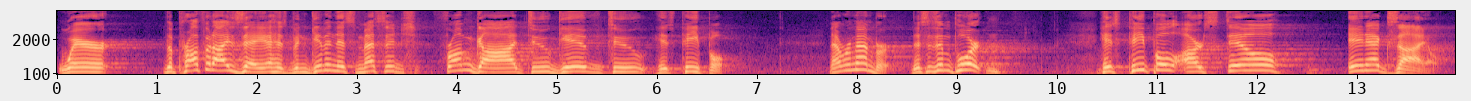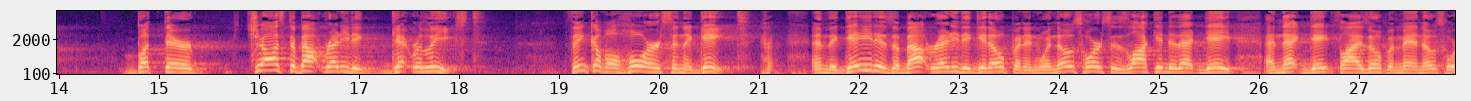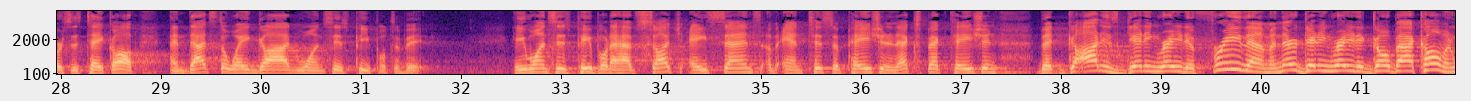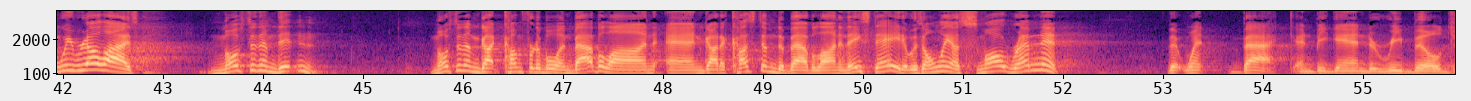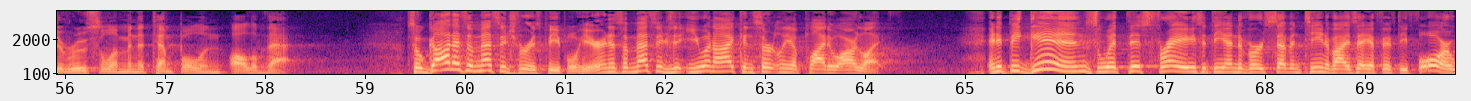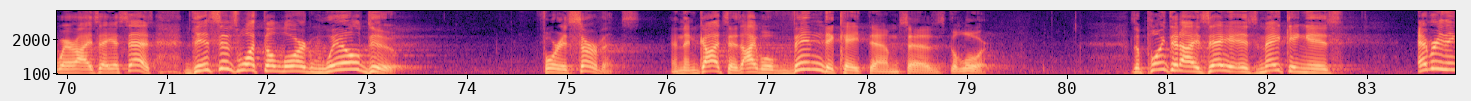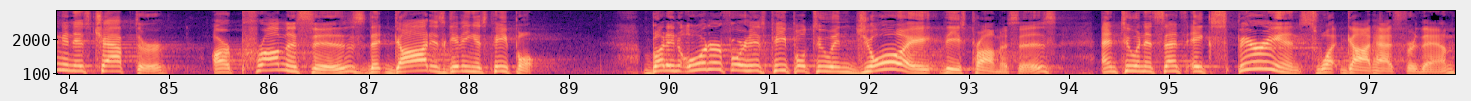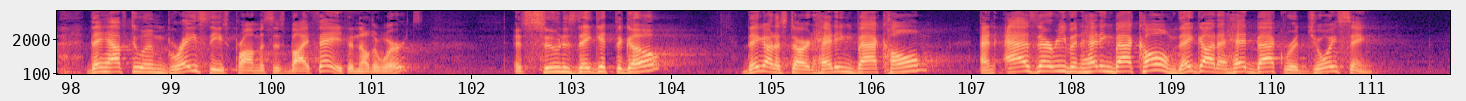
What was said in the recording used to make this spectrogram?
where the prophet Isaiah has been given this message from God to give to his people. Now remember, this is important. His people are still in exile, but they're just about ready to get released. Think of a horse in the gate. and the gate is about ready to get open. And when those horses lock into that gate and that gate flies open, man, those horses take off. And that's the way God wants his people to be. He wants his people to have such a sense of anticipation and expectation that God is getting ready to free them and they're getting ready to go back home. And we realize most of them didn't. Most of them got comfortable in Babylon and got accustomed to Babylon, and they stayed. It was only a small remnant that went back and began to rebuild Jerusalem and the temple and all of that. So, God has a message for his people here, and it's a message that you and I can certainly apply to our life. And it begins with this phrase at the end of verse 17 of Isaiah 54, where Isaiah says, This is what the Lord will do for his servants. And then God says, I will vindicate them, says the Lord. The point that Isaiah is making is everything in this chapter are promises that God is giving his people. But in order for his people to enjoy these promises and to, in a sense, experience what God has for them, they have to embrace these promises by faith. In other words, as soon as they get to go, they got to start heading back home. And as they're even heading back home, they got to head back rejoicing.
